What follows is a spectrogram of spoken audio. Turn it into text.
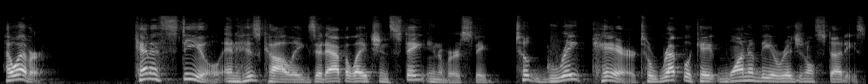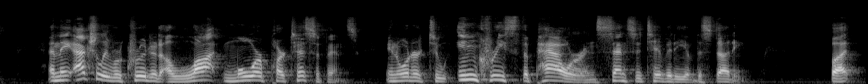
However, Kenneth Steele and his colleagues at Appalachian State University took great care to replicate one of the original studies, and they actually recruited a lot more participants in order to increase the power and sensitivity of the study. But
